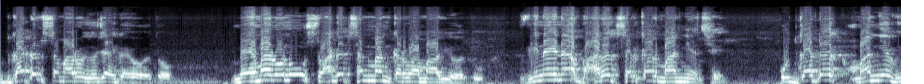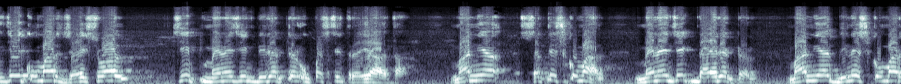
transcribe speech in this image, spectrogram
ઉદ્ઘાટન સમારોહ યોજાઈ ગયો હતો. મહેમાનોનું સ્વાગત સન્માન કરવામાં આવ્યું હતું. વિનયના ભારત સરકાર માન્ય છે. ઉદ્ઘાટક માન્ય Vijaykumar Jaiswal, chief managing director ઉપસ્થિત રહ્યા હતા. માન્ય સતીશ કુમાર મેનેજિંગ ડાયરેક્ટર. માન્ય દિનેશ કુમાર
